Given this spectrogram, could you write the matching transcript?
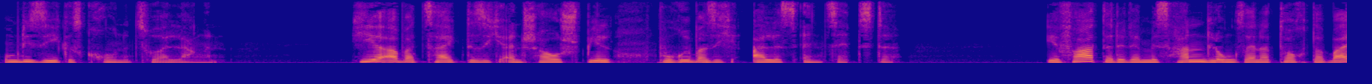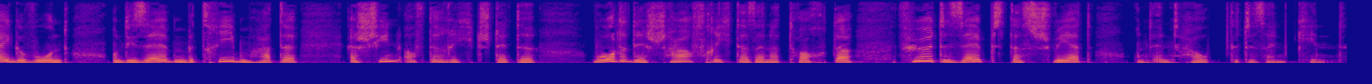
um die Siegeskrone zu erlangen. Hier aber zeigte sich ein Schauspiel, worüber sich alles entsetzte. Ihr Vater, der der Misshandlung seiner Tochter beigewohnt und dieselben betrieben hatte, erschien auf der Richtstätte, wurde der Scharfrichter seiner Tochter, führte selbst das Schwert und enthauptete sein Kind.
